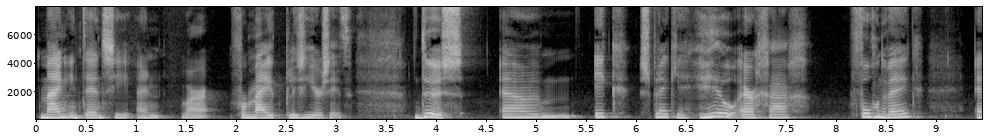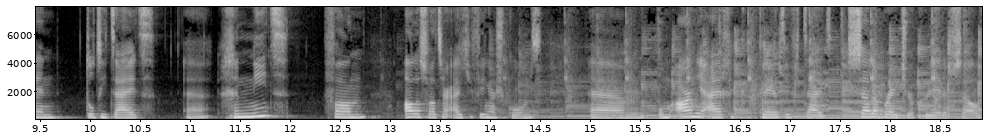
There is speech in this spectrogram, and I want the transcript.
mijn intentie en waar voor mij het plezier zit. Dus um, ik spreek je heel erg graag volgende week. En tot die tijd, geniet van alles wat er uit je vingers komt. Um, omarm je eigen creativiteit. Celebrate your creative self.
